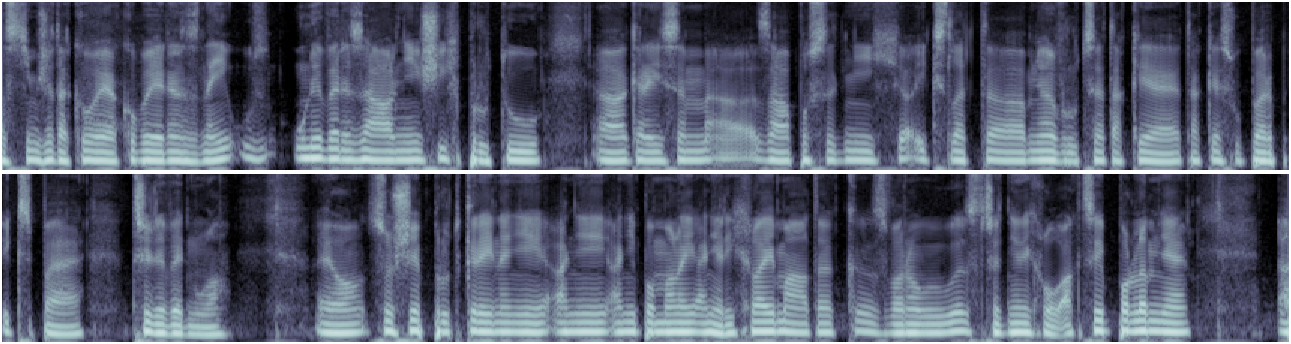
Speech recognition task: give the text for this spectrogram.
S tím, že takový jakoby jeden z nejuniverzálnějších prutů, který jsem za posledních x let měl v ruce, tak je, tak je Super XP 390 jo, což je prut, který není ani, ani pomalej, ani rychlej, má tak zvanou středně rychlou akci podle mě. Uh,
